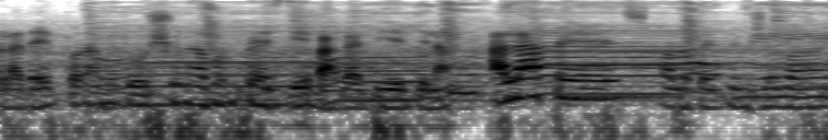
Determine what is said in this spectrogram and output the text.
আলাদা এরপর আমি রসুন এবং পেঁয়াজ দিয়ে বাগা দিয়ে দিলাম। আল্লাহ হাফেজ, ভালো থাকবেন সবাই।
